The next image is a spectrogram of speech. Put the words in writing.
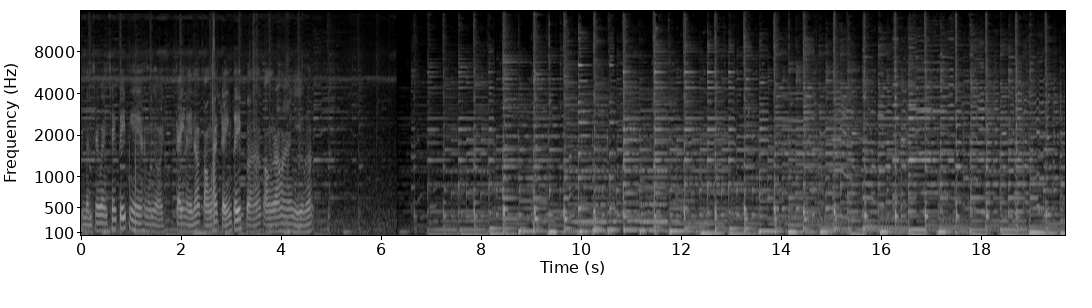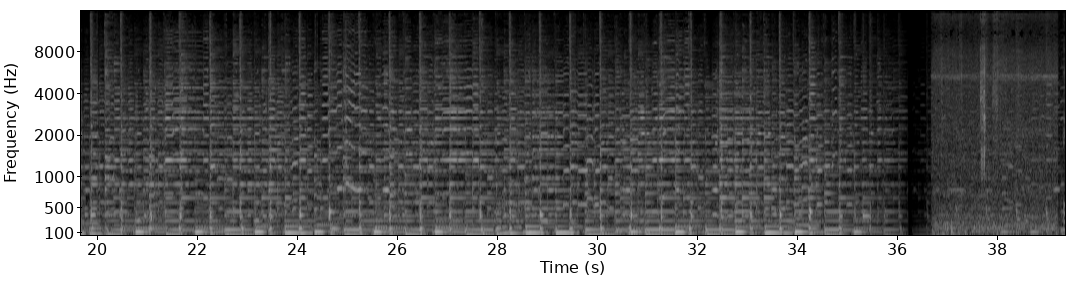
Thì mình sẽ quan sát tiếp nghe mọi người. Cây này nó còn phát triển tiếp và nó còn ra hoa nhiều nữa.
